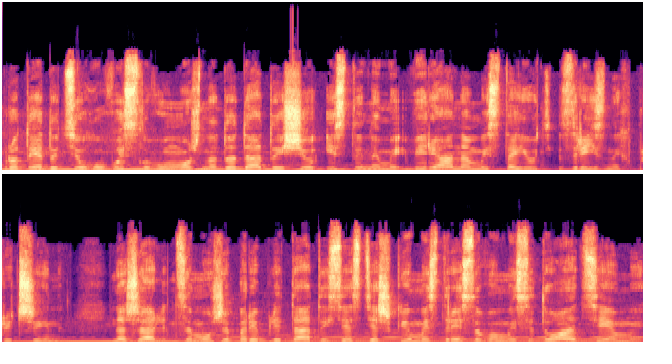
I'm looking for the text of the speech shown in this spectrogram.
Проте до цього вислову можна додати, що істинними вірянами стають з різних причин. На жаль, це може переплітатися з тяжкими стресовими ситуаціями,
